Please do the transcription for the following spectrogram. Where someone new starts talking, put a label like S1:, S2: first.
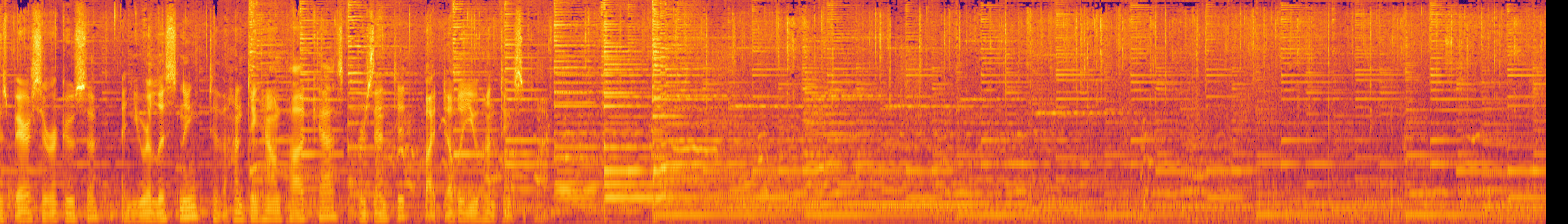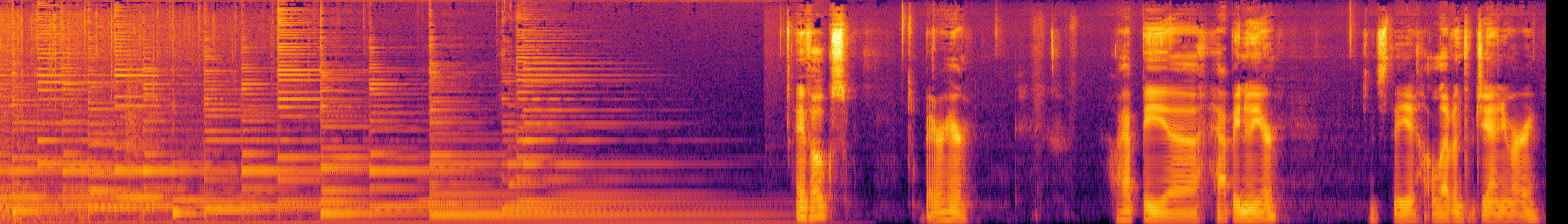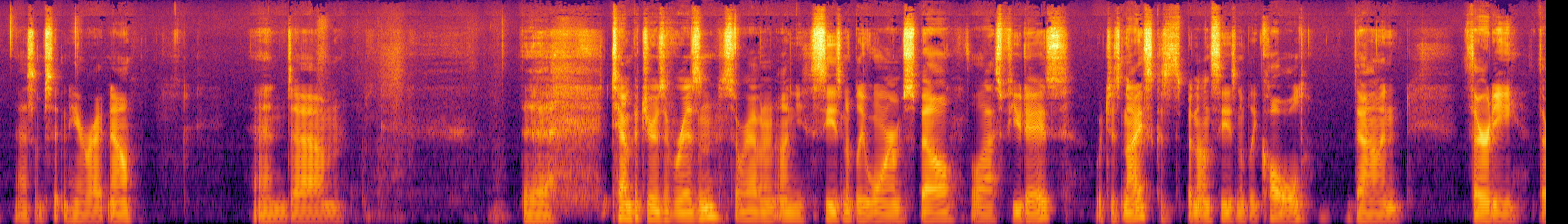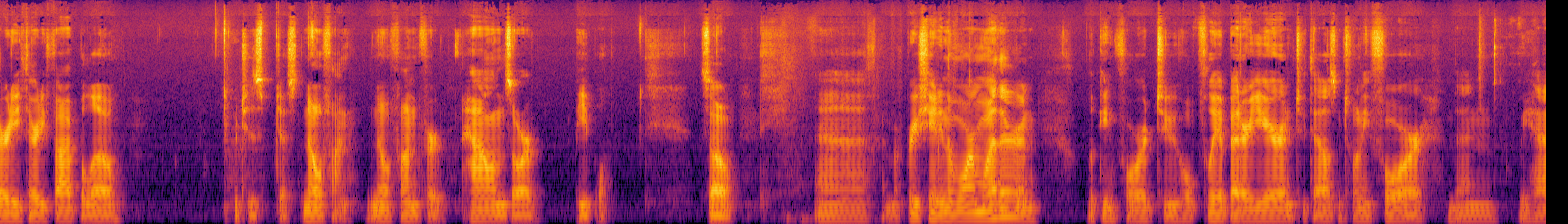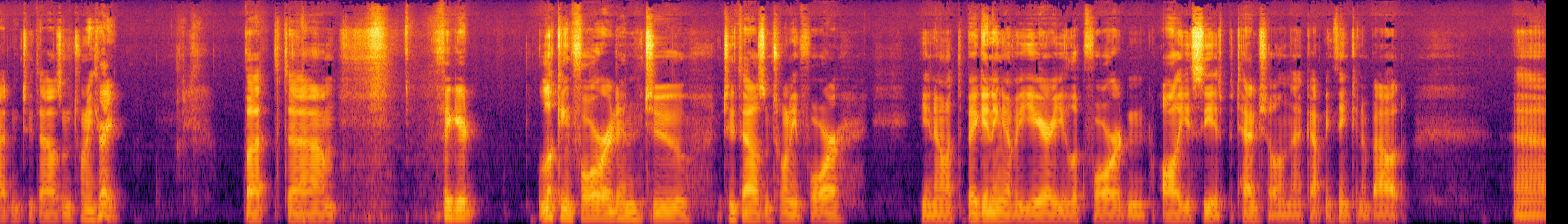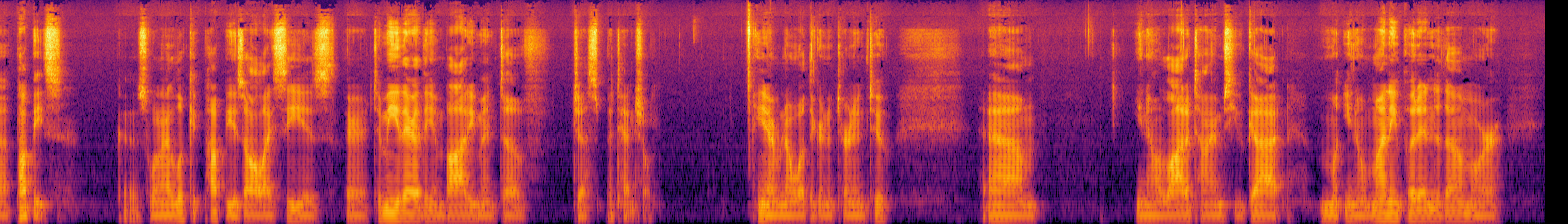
S1: name is Bear Siragusa, and you are listening to the Hunting Hound Podcast presented by W Hunting Supply. Hey folks, Bear here. Happy uh, Happy New Year. It's the 11th of January as I'm sitting here right now. And um, the temperatures have risen, so we're having an unseasonably warm spell the last few days, which is nice because it's been unseasonably cold, down 30, 30, 35 below, which is just no fun. No fun for hounds or people. So uh, I'm appreciating the warm weather and looking forward to hopefully a better year in 2024 than we had in 2023. But um, figured looking forward into 2024, you know, at the beginning of a year, you look forward and all you see is potential. And that got me thinking about uh, puppies. Because when I look at puppies, all I see is they're, to me, they're the embodiment of just potential. You never know what they're going to turn into. Um, you know, a lot of times you've got you know money put into them, or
